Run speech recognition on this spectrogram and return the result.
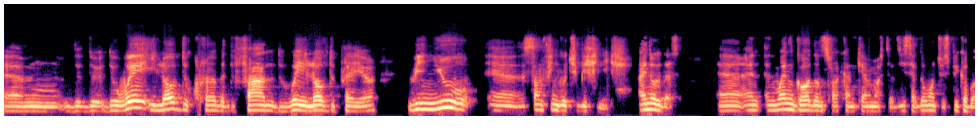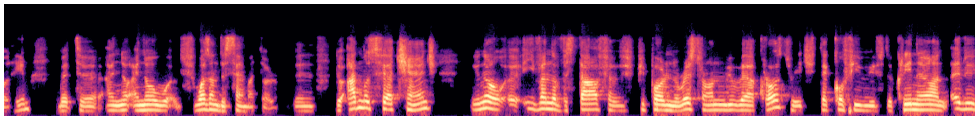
um, the, the the way he loved the club and the fan, the way he loved the player, we knew uh, something got to be finished. I know that. And and when Gordon Strachan came after this, I don't want to speak about him, but uh, I know I know it wasn't the same at all. The, the atmosphere changed. You know, uh, even of the staff, people in the restaurant, we were close to each, take coffee with the cleaner and every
